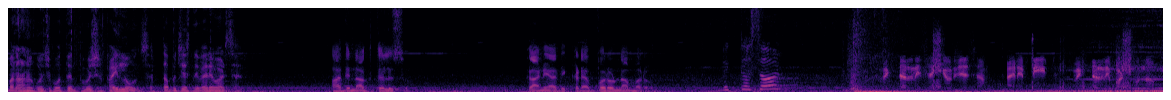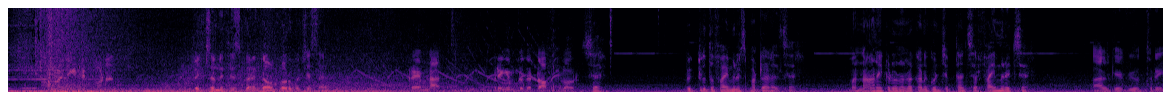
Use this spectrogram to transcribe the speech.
మా నాన్న గురించి మొత్తం ఇన్ఫర్మేషన్ ఫైల్లో ఉంది సార్. తప్పు చేసిన వేరే వాడు సార్. అది నాకు తెలుసు. కానీ అది ఇక్కడ ఎవ్వరూ నమ్మరు. Victor sir? విక్టర్ని సెక్యూర్ చేశాం. ఐ రిపీట్ విక్టర్ని పట్టుకున్నాం విక్టర్ని తీసుకొని గ్రౌండ్ ఫ్లోర్కి వచ్చేసారు. Premnath bring to the top floor sir విక్టర్తో ఫైవ్ మినిట్స్ మాట్లాడాలి సార్. మా నాన్న ఎక్కడ ఉన్నారో కనుక్కొని చెప్తాను sir. Five minutes sir. I'll give you three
